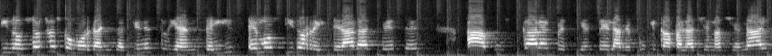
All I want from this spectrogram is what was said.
Y nosotros como organización estudiantil hemos ido reiteradas veces a buscar al presidente de la República, Palacio Nacional.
